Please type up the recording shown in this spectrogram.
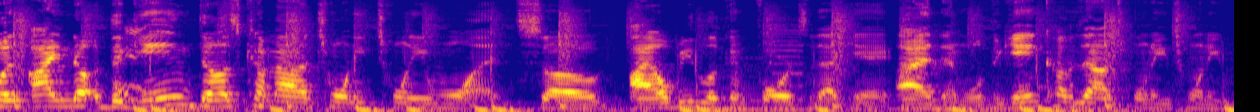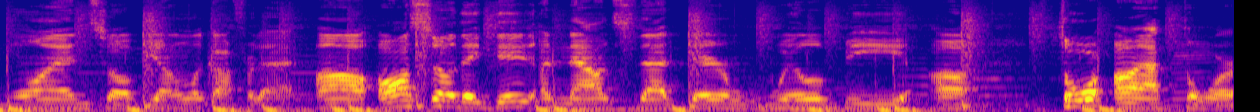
But I know the game does come out in 2021, so I'll be looking forward to that game. All right, then. Well, the game comes out in 2021, so be on the lookout for that. Uh, also, they did announce that there will be uh, Thor, uh, not Thor,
